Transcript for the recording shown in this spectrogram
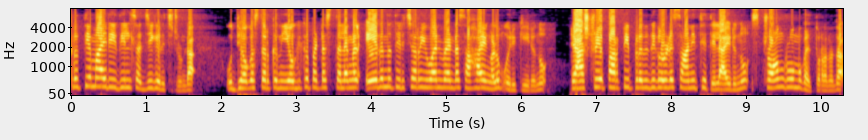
കൃത്യമായ രീതിയിൽ സജ്ജീകരിച്ചിട്ടുണ്ട്. ഉദ്യോഗസ്ഥർക്ക് നിയോഗിക്കപ്പെട്ട സ്ഥലങ്ങൾ ഏതെന്ന് തിരിച്ചറിയുവാൻ വേണ്ട സഹായങ്ങളും ഒരുക്കിയിരുന്നു. രാഷ്ട്രീയ പാർട്ടി പ്രതിനിധികളുടെ സാന്നിധ്യത്തിലായിരുന്നു സ്ട്രോങ് റൂമുകൾ തുറന്നത്.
